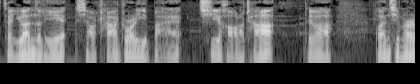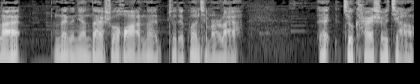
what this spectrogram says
在院子里，小茶桌一摆，沏好了茶，对吧？关起门来，那个年代说话那就得关起门来啊。哎，就开始讲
